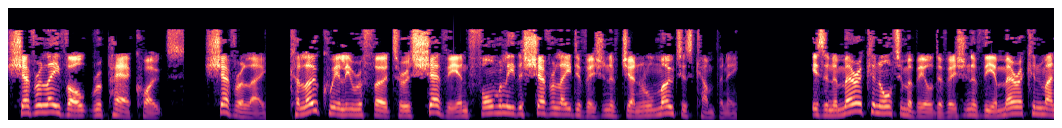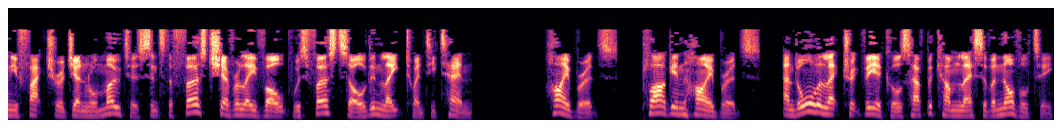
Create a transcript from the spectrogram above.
Chevrolet Volt repair quotes. Chevrolet. Colloquially referred to as Chevy and formerly the Chevrolet division of General Motors Company. Is an American automobile division of the American manufacturer General Motors since the first Chevrolet Volt was first sold in late 2010. Hybrids, plug-in hybrids, and all-electric vehicles have become less of a novelty.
